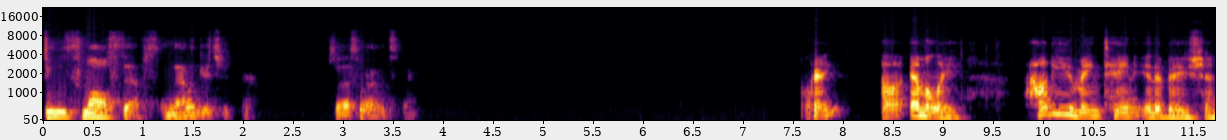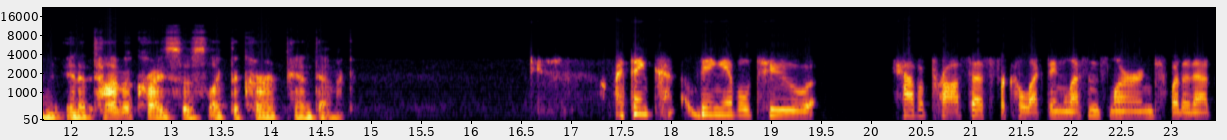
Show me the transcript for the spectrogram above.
Do small steps, and that'll get you there. So that's what I would say. Okay. Uh, Emily, how do you maintain innovation in a time of crisis like the current pandemic? I think being able to have a process for collecting lessons learned, whether that's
